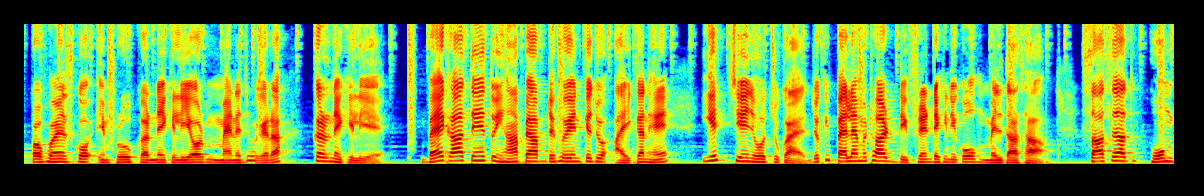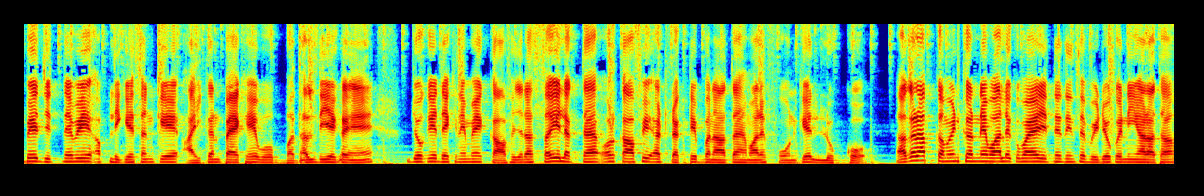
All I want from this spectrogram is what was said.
परफॉर्मेंस को इम्प्रूव करने के लिए और मैनेज वगैरह करने के लिए। बैक आते हैं तो यहाँ पे आप देखोगे इनके जो आइकन है, ये चेंज हो चुका है, जो कि पहले हमें थोड़ा डिफरेंट देखने को मिलता था। साथ साथ होम पे जितने भी एप्लीकेशन के आइकन पैक है, वो बदल दिए गए हैं, जो कि देखने में काफ़ी ज़्यादा सही लगता है और काफ़ी अट्रैक्टिव बनाता है हमारे फ़ोन के लुक को। अगर आप कमेंट करने वाले को भाई इतने दिन से वीडियो को नहीं आ रहा था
